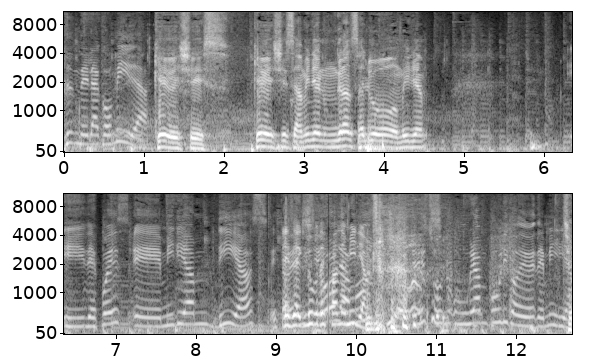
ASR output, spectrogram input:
de la comida. qué belleza. Qué belleza, Miriam. Un gran saludo, Miriam. Y después eh, Miriam Díaz. Es del club de fan de "Hola, Miriam". Moncho". Tenés un, un gran público de, de Miriam. Sí,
